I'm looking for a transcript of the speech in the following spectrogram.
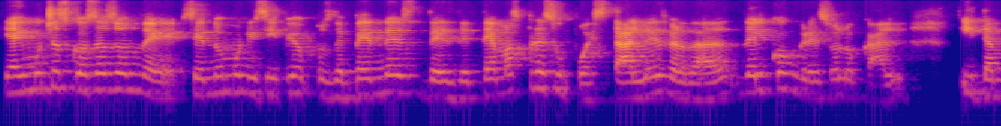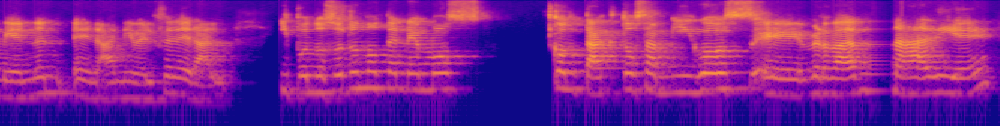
Y hay muchas cosas donde, siendo un municipio, pues dependes desde temas presupuestales, ¿verdad? Del Congreso local y también a nivel federal. Y pues nosotros no tenemos contactos, amigos, eh, ¿verdad? Nadie.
